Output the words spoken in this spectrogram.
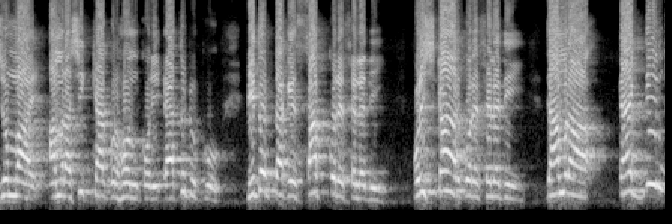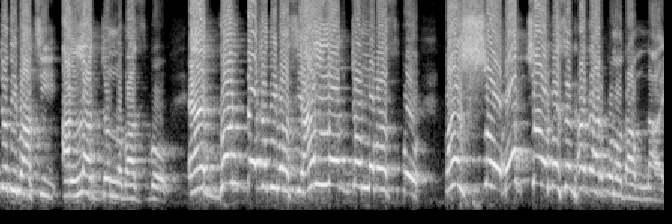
জুম্মায় আমরা শিক্ষা গ্রহণ করি, এতটুকু ভিতরটাকে সাফ করে ফেলে দিই, পরিষ্কার করে ফেলে দিই যে আমরা একদিন যদি বাঁচি, আল্লাহর জন্য বাঁচবো। এক ঘণ্টা যদি বাঁচি, আল্লাহর জন্য বাঁচবো। পাঁচশো বছর বেঁচে থাকার কোনো দাম নাই।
